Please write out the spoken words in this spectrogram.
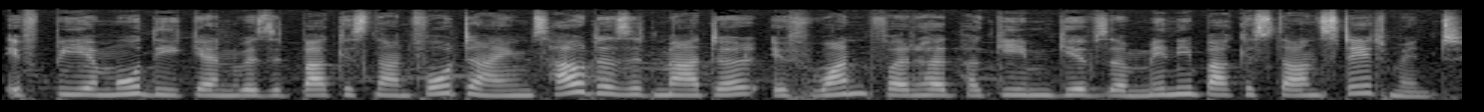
If PM Modi can visit Pakistan four times, how does it matter if one Firhad Hakim gives a mini Pakistan statement?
